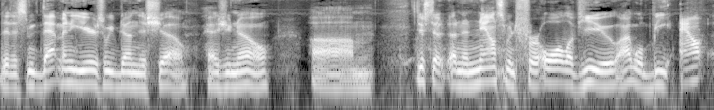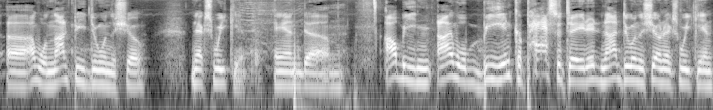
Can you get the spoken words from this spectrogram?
that it's that many years we've done this show. As you know, um, just a, an announcement for all of you: I will be out. Uh, I will not be doing the show next weekend, and um, I'll be I will be incapacitated, not doing the show next weekend.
